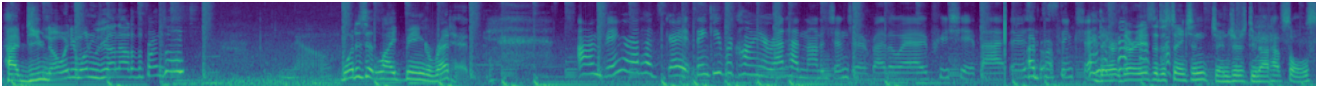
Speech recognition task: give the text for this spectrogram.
How, do you know anyone who's gotten out of the friend zone? No. What is it like being a redhead? Um, being a redhead's great. Thank you for calling me a redhead, not a ginger, by the way. I appreciate that. There's I- a distinction. There, there is a distinction. Gingers do not have souls.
